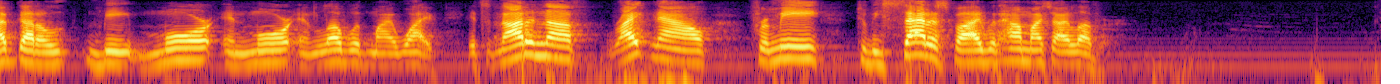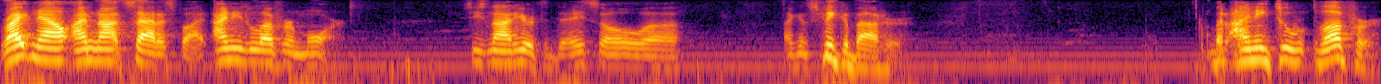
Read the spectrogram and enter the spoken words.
I've got to be more and more in love with my wife. It's not enough right now for me to be satisfied with how much I love her. Right now, I'm not satisfied. I need to love her more. She's not here today, so uh, I can speak about her. But I need to love her.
